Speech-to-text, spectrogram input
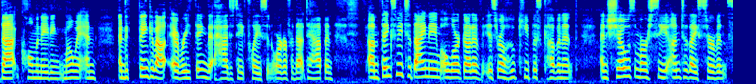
that culminating moment. And, and to think about everything that had to take place in order for that to happen. Um, thanks be to thy name, O Lord God of Israel, who keepest covenant and shows mercy unto thy servants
